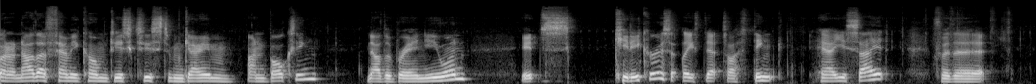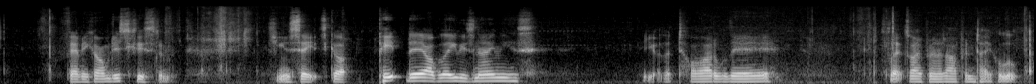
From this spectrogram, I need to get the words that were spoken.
got another Famicom Disk System game unboxing, another brand new one. It's Kid Icarus, at least that's I think how you say it, for the Famicom Disk System. As you can see it's got Pit there, I believe his name is. You got the title there. let's open it up and take a look.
